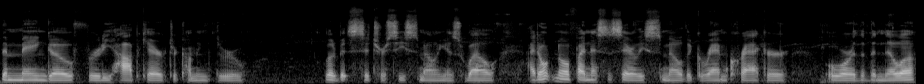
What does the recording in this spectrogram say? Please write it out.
the mango fruity hop character coming through. A little bit citrusy smelling as well. I don't know if I necessarily smell the graham cracker or the vanilla.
